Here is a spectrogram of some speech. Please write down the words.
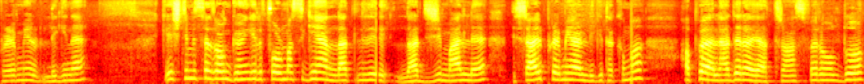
Premier Ligi'ne geçtiğimiz sezon göngeli forması giyen Ladli Ladjimalle İsrail Premier Ligi takımı Hapoel Hadera'ya transfer oldu.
